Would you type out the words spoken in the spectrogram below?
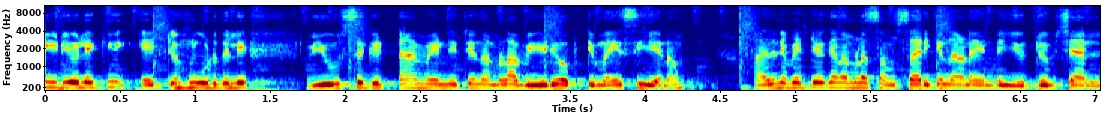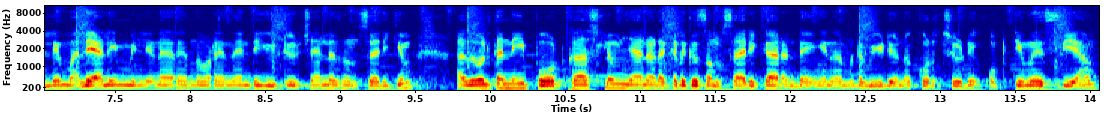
വീഡിയോയിലേക്ക് ഏറ്റവും കൂടുതൽ വ്യൂസ് കിട്ടാൻ വേണ്ടിയിട്ട് നമ്മൾ ആ വീഡിയോ ഒപ്റ്റിമൈസ് ചെയ്യണം. അതിനെ പറ്റിയൊക്കെ നമ്മൾ സംസാരിക്കുന്നതാണ് എന്റെ യൂട്യൂബ് ചാനലിൽ മലയാളി മില്യണയർ എന്ന് പറയുന്ന എന്റെ യൂട്യൂബ് ചാനലിൽ സംസാരിക്കും. അതുപോലെ തന്നെ ഈ പോഡ്കാസ്റ്റിലും ഞാൻ ഇടയ്ക്കിടയ്ക്ക് സംസാരിക്കാറുണ്ട്. എങ്ങനെ നമ്മുടെ വീഡിയോനെ കുറച്ചുകൂടി ഒപ്റ്റിമൈസ് ചെയ്യാം.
